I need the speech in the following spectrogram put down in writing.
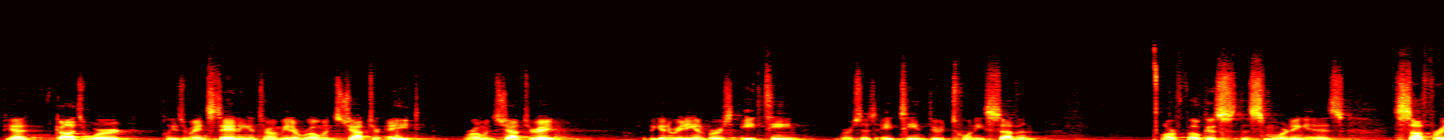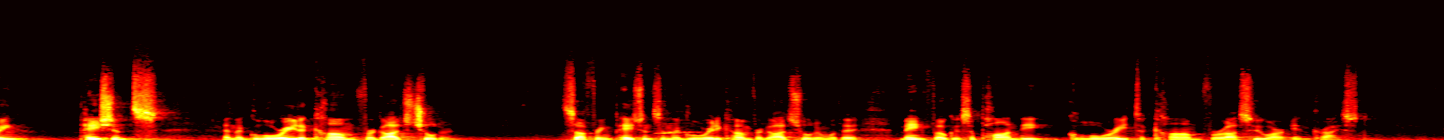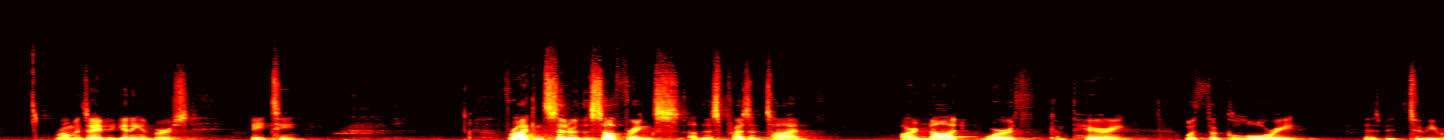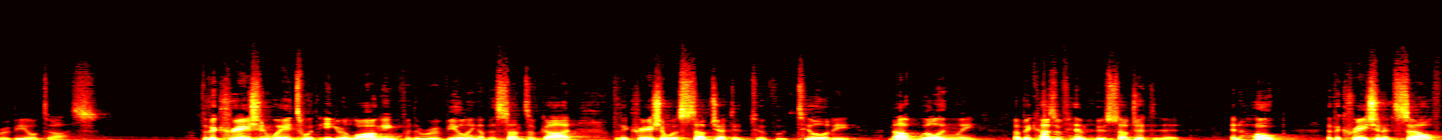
If you had God's word, please remain standing and turn me to Romans chapter 8. Romans chapter 8. We'll begin reading in verse 18, verses 18 through 27. Our focus this morning is suffering, patience, and the glory to come for God's children. Suffering, patience, and the glory to come for God's children, with a main focus upon the glory to come for us who are in Christ. Romans 8, beginning in verse 18. For I consider the sufferings of this present time are not worth comparing with the glory that is to be revealed to us. For the creation waits with eager longing for the revealing of the sons of God. For the creation was subjected to futility, not willingly, but because of him who subjected it, in hope that the creation itself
